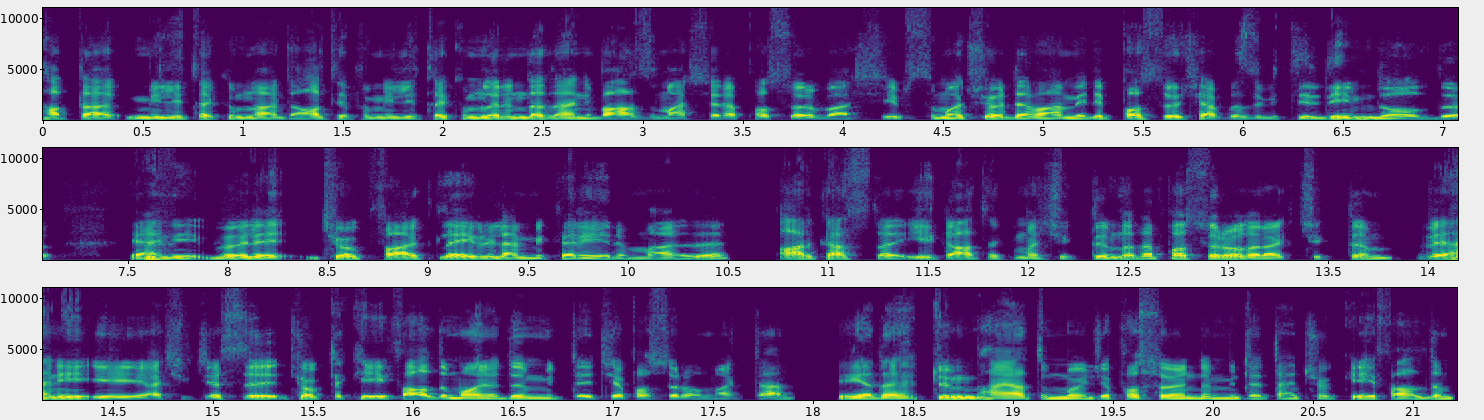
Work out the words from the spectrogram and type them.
Hatta milli takımlarda, altyapı milli takımlarında da hani bazı maçlara pasör başlayıp smaçör devam edip pasör çaprazı bitirdiğim de oldu. Yani böyle çok farklı evrilen bir kariyerim vardı. Arkas'ta ilk A takıma çıktığımda da pasör olarak çıktım ve hani e, açıkçası çok da keyif aldım oynadığım müddetçe pasör olmaktan ya da tüm hayatım boyunca pasör oynadığım müddetten çok keyif aldım.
